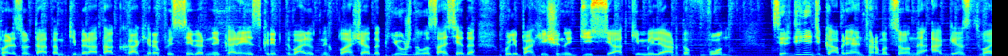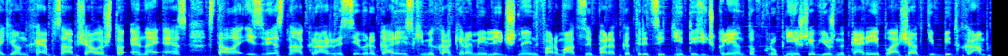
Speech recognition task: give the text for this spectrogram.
по результатам кибератак хакеров из Северной Кореи с криптовалютных площадок южного соседа были похищены десятки миллиардов вон. В середине декабря информационное агентство Yonhap сообщало, что NIS стало известно о краже северокорейскими хакерами личной информации порядка 30 тысяч клиентов крупнейшей в Южной Корее площадки BitHump,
